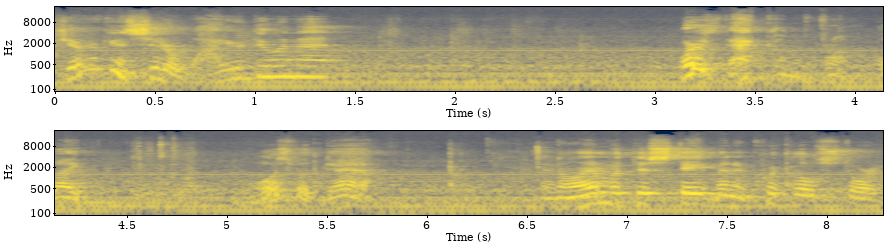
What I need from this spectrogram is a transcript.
do you ever consider why you're doing that? Where's that coming from? Like, what's with that? And I'll end with this statement, a quick little story.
